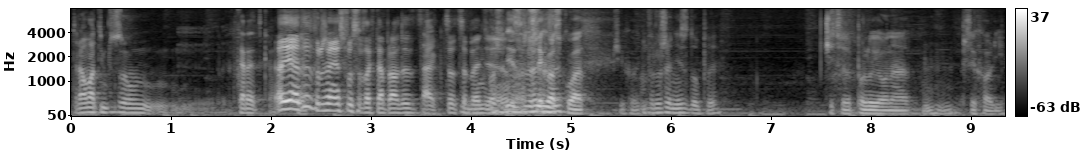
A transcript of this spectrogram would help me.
Traumatim to są... karetka. A nie, to jest wróżenie z fusów tak naprawdę, tak, to co będzie. Wróżenie No. z- Psychoskład. Chodzi. Wróżenie z dupy. Ci, co polują na psycholi.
